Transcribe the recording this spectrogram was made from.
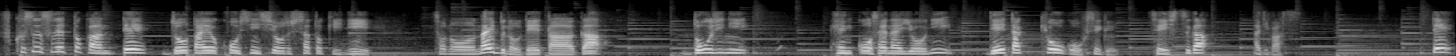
複数スレッド間で状態を更新しようとしたときに、その内部のデータが同時に変更されないようにデータ競合を防ぐ性質があります。で、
